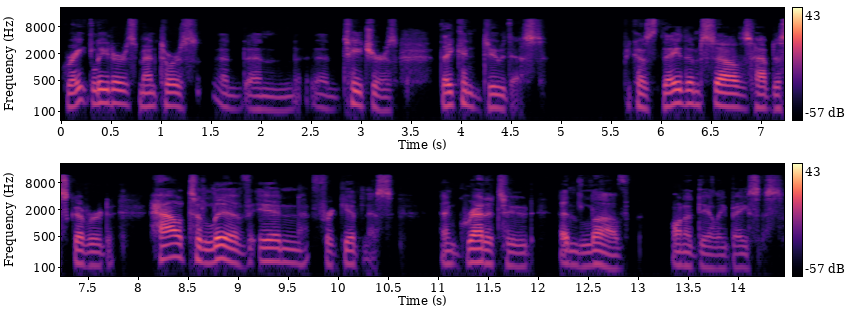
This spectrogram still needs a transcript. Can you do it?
great leaders, mentors, and, and, and teachers, they can do this because they themselves have discovered how to live in forgiveness and gratitude and love on a daily basis.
